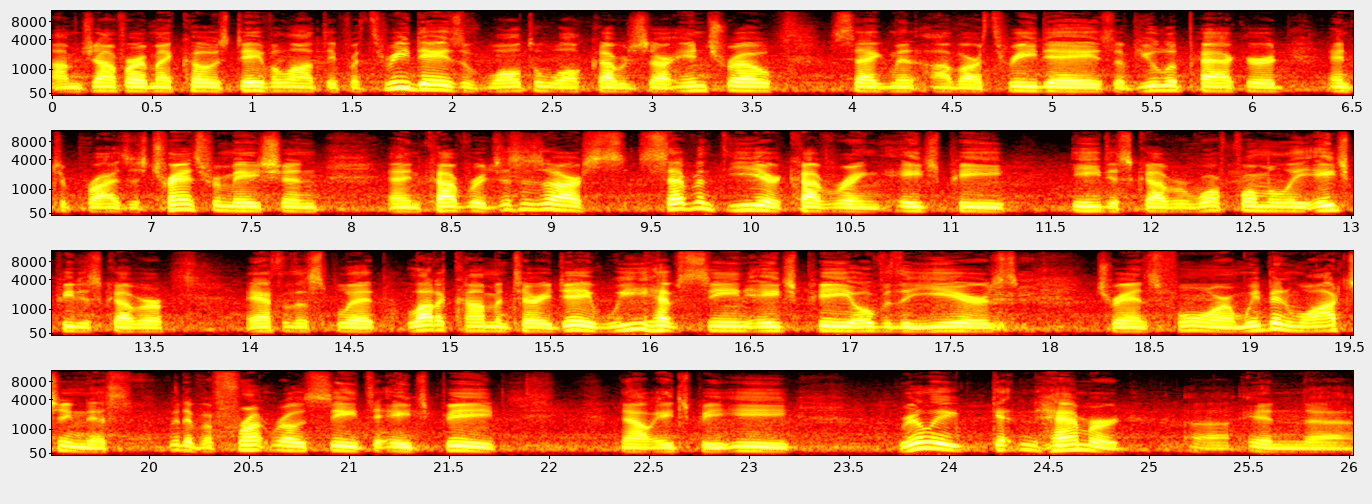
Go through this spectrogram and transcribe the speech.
I'm John Furrier, my co-host Dave Vellante for three days of wall-to-wall -wall coverage. our intro segment of our three days of Hewlett Packard Enterprise's transformation and coverage. This is our seventh year covering HPE Discover, formerly HP Discover after the split. A lot of commentary. Dave, we have seen HP over the years transform. We've been watching this, we have a front row seat to HP, now HPE, really getting hammered uh, in, uh,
